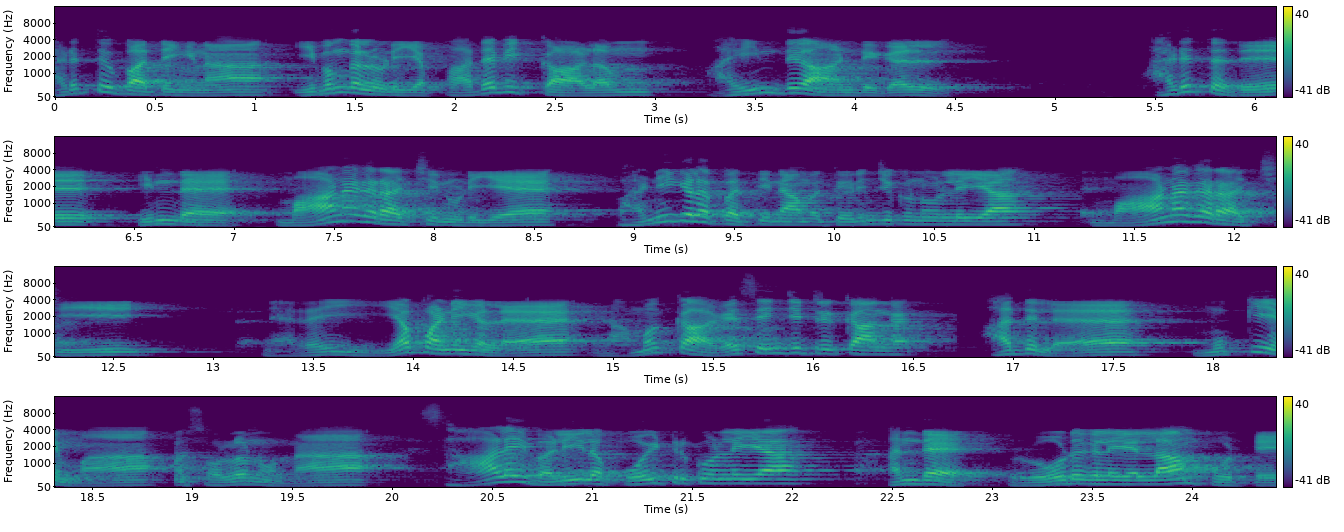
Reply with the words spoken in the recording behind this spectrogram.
அடுத்து பார்த்தீங்கன்னா இவங்களுடைய பதவிக்காலம் ஐந்து ஆண்டுகள். அடுத்தது இந்த மாநகராட்சியினுடைய பணிகளை பற்றி நாம் தெரிஞ்சுக்கணும் இல்லையா? மாநகராட்சி நிறைய பணிகளை நமக்காக செஞ்சிட்டு இருக்காங்க முக்கியமாக முக்கியமா சொல்லணும்னா சாலை வழியில் போயிட்டு இருக்கோம் இல்லையா? அந்த ரோடுகளை எல்லாம் போட்டு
